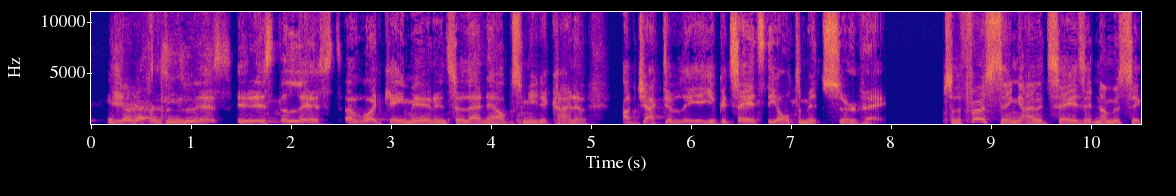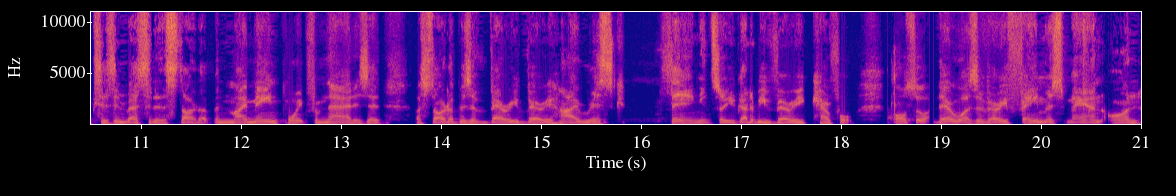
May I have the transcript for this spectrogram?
it's your references list. It is the list of what came in. And so that helps me to kind of objectively, you could say it's the ultimate survey. So the first thing I would say is that number six is invested in a startup. And my main point from that is that a startup is a very, very high risk thing. And so you've got to be very careful. Also there was a very famous man on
